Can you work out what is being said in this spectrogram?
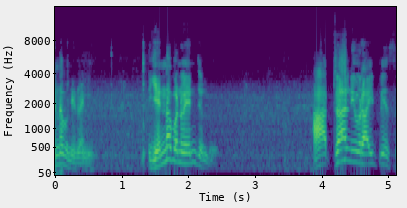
என்ன பண்ணிடுவ நீ? என்ன பண்ணுவேன்னு சொல்லு. ஆற்றால் நீ ஒரு ஐபிஎஸ்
